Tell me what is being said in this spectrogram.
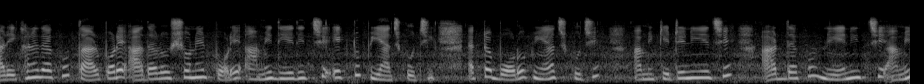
আর এখানে দেখো তারপরে আদা, রসুনের পরে আমি দিয়ে দিচ্ছি একটু পেঁয়াজ কুচি। একটা বড় পেঁয়াজ কুচি আমি কেটে নিয়েছি আর দেখো নিয়ে নিচ্ছি আমি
